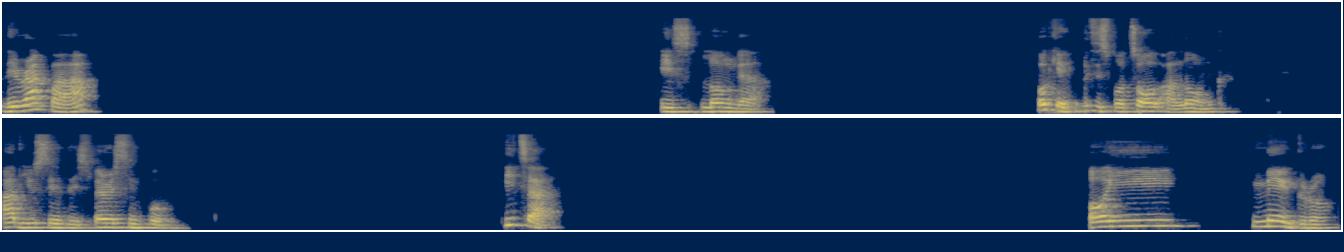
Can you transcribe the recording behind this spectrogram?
The wrapper is longer. Okay, this is for tall and long. How do you say this? Very simple. Peter. Oi megro.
